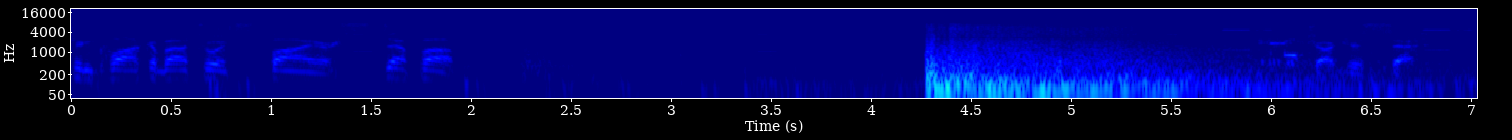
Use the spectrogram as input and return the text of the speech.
Ration clock about to expire. Step up. Charges set.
